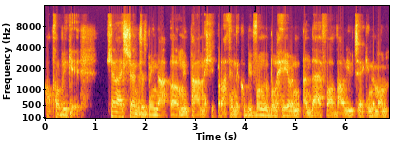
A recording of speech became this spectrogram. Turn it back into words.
I'll probably get. Chennai strength has been that opening partnership, but I think they could be vulnerable here and, and therefore value taking them on.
